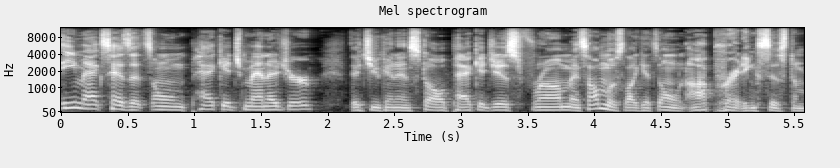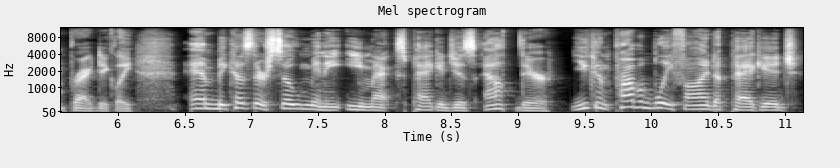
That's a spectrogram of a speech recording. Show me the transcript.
Emacs has its own package manager that you can install packages from. It's almost like its own operating system practically. And because there's so many Emacs packages out there, you can probably find a package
